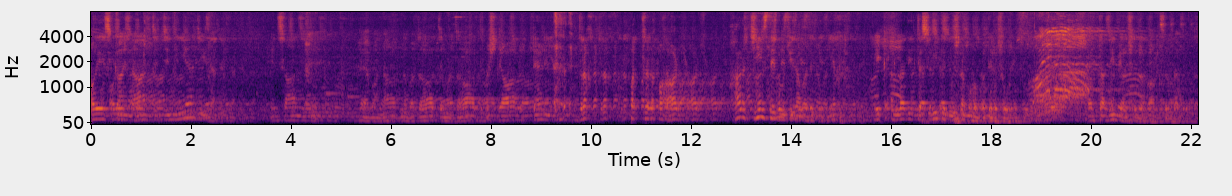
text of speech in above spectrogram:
और इस कायनात जिनिया चीज़ें इंसान ने हैवानात, नबतात मदात अशार टहनियाँ, दरख्त, पत्थर, पहाड़, हर चीज़ से दो चीज़ा मदद की एक अल्लाह की तस्वीर से दूसरा मोहब्बत रसूल और तजीम रसूल पाक सल्लल्लाहु अलैहि वसल्लम।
